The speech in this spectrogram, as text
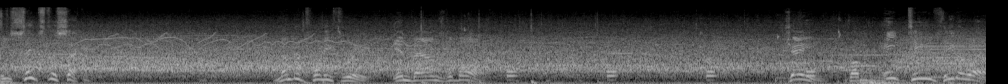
He sinks the second. Number 23 inbounds the ball. James from 18 feet away.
